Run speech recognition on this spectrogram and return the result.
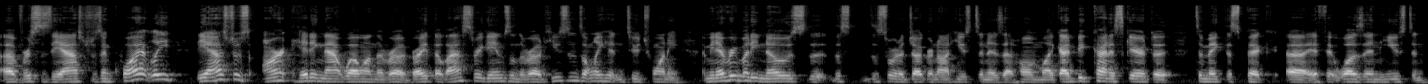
uh, versus the Astros. And quietly, the Astros aren't hitting that well on the road, right? The last three games on the road, Houston's only hitting 220. I mean, everybody knows the, the, the sort of juggernaut Houston is at home. Like, I'd be kind of scared to, to make this pick uh, if it was in Houston.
